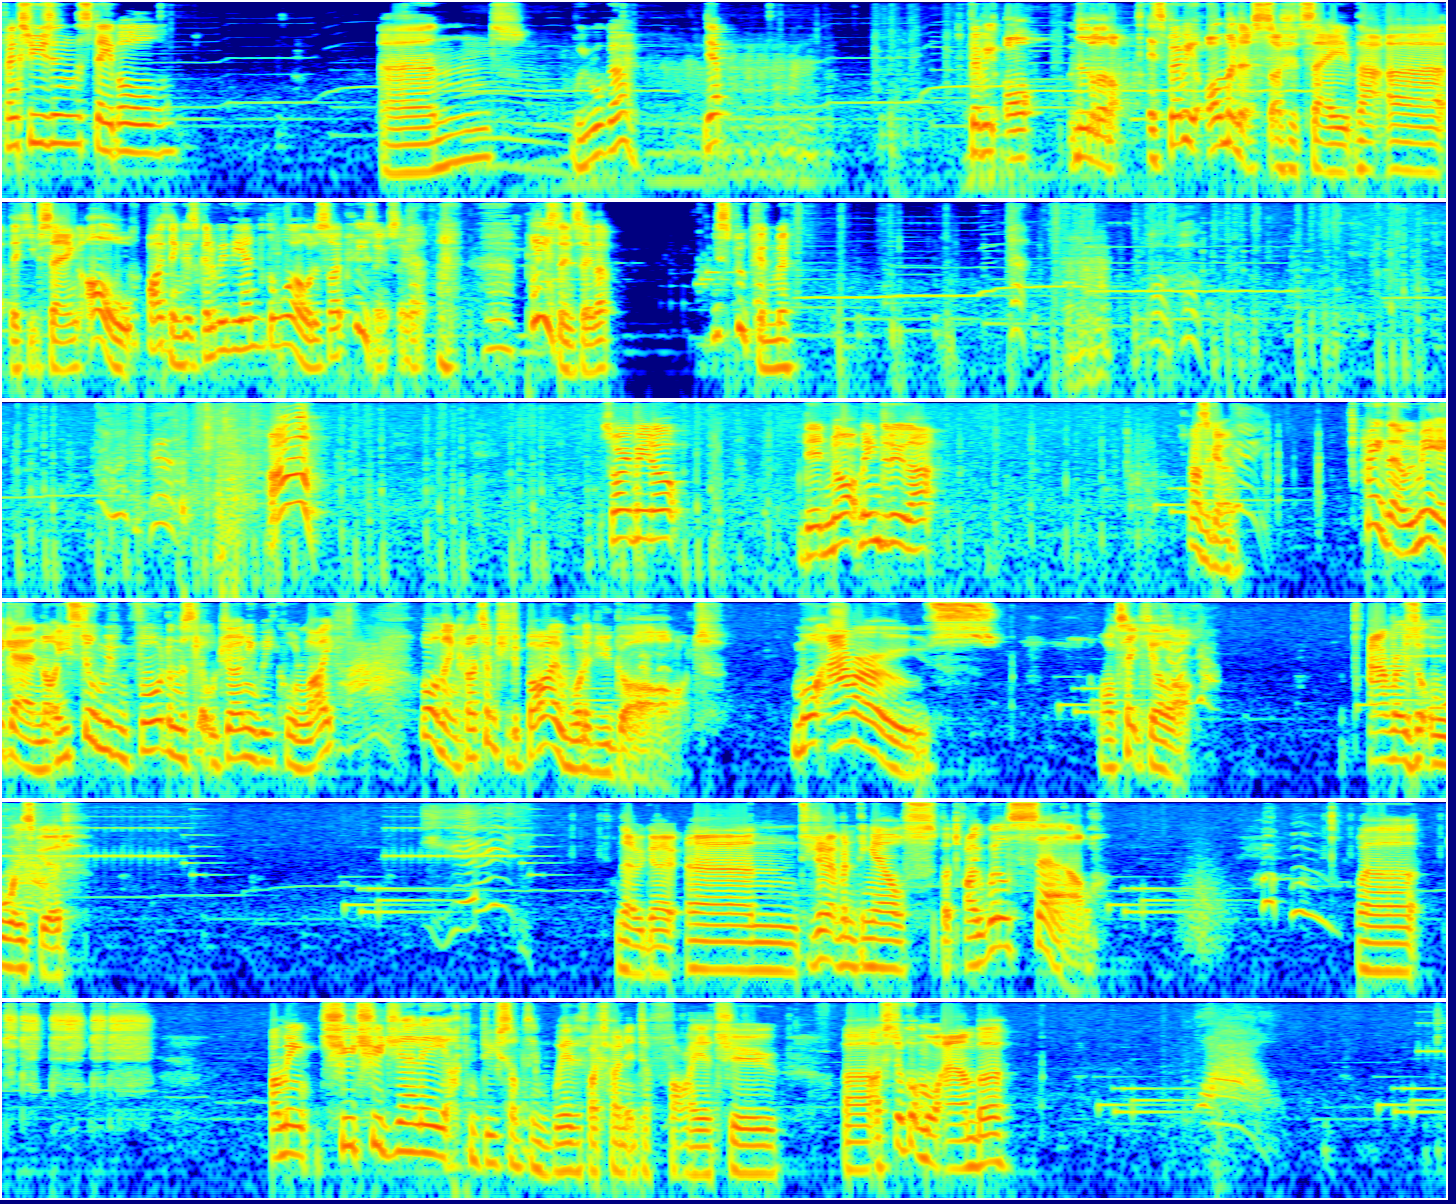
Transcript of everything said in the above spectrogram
Thanks for using the stable. And we will go. Yep. Very it's very ominous, I should say, that uh, they keep saying, "Oh, I think it's going to be the end of the world." It's like, please don't say that. please don't say that. You're spooking me. Ah! Sorry, Beedle. Did not mean to do that. How's it going? Hey there, we meet again. Are you still moving forward on this little journey we call life? Well then, can I tempt you to buy? What have you got? More arrows. I'll take you a lot. Arrows are always good. There we go. And you don't have anything else, but I will sell. Uh, I mean, Chuchu Jelly, I can do something with if I turn it into Fire Chew. Uh, I've still got more Amber. Wow.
